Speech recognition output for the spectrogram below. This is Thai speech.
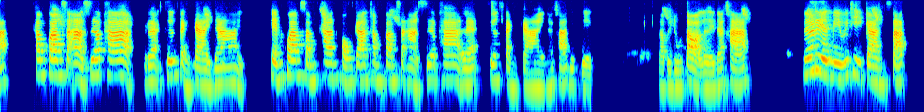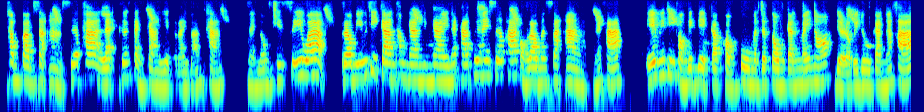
ทำความสะอาดเสื้อผ้าและเครื่องแต่งกายได้ เห็นความสำคัญของการทำความสะอาดเสื้อผ้าและเครื่องแต่งกายนะคะ เด็กๆ เราไปดูต่อเลยนะคะนักเรียนมีวิธีการซักทำความสะอาดเสื้อผ้าและเครื่องแต่งกายอย่างไรบ้างคะ ไหนลองคิดซิว่าเรามีวิธีการทำงานยังไงนะคะ เพื่อให้เสื้อผ้าของเรามันสะอาดนะคะ เอ๊วิธีของเด็กๆ กับของครูมันจะตรงกันไหมเนาะเดี๋ยวเราไปดูกันนะคะ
